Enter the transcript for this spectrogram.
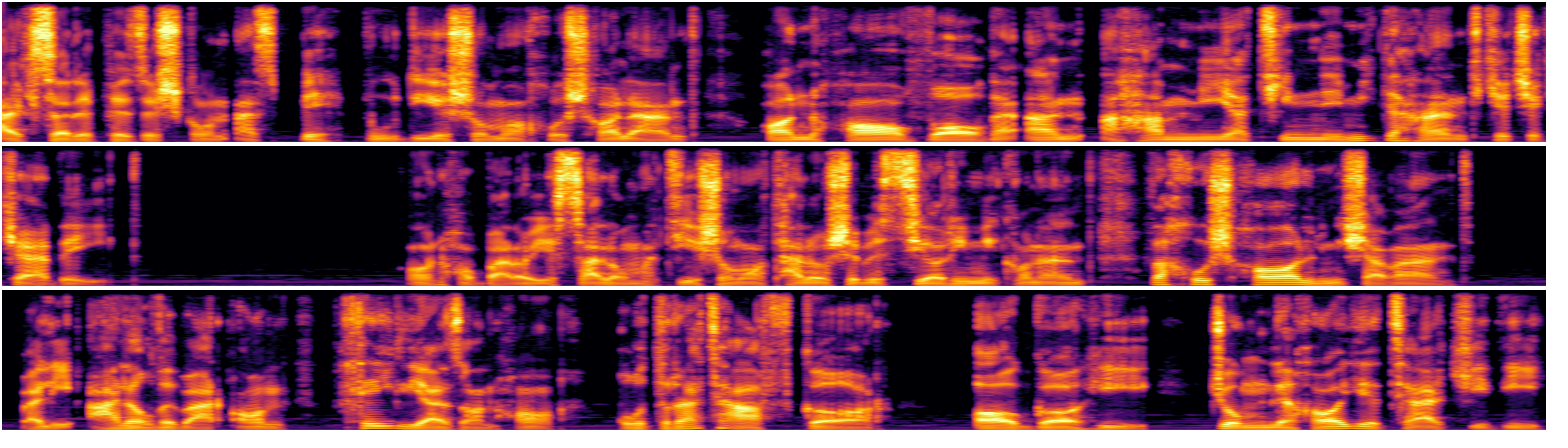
اکثر پزشکان از بهبودی شما خوشحالند. آنها واقعا اهمیتی نمی‌دهند که چه کرده اید آنها برای سلامتی شما تلاش بسیاری می کنند و خوشحال می شوند ولی علاوه بر آن خیلی از آنها قدرت افکار، آگاهی، جمله های تأکیدی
